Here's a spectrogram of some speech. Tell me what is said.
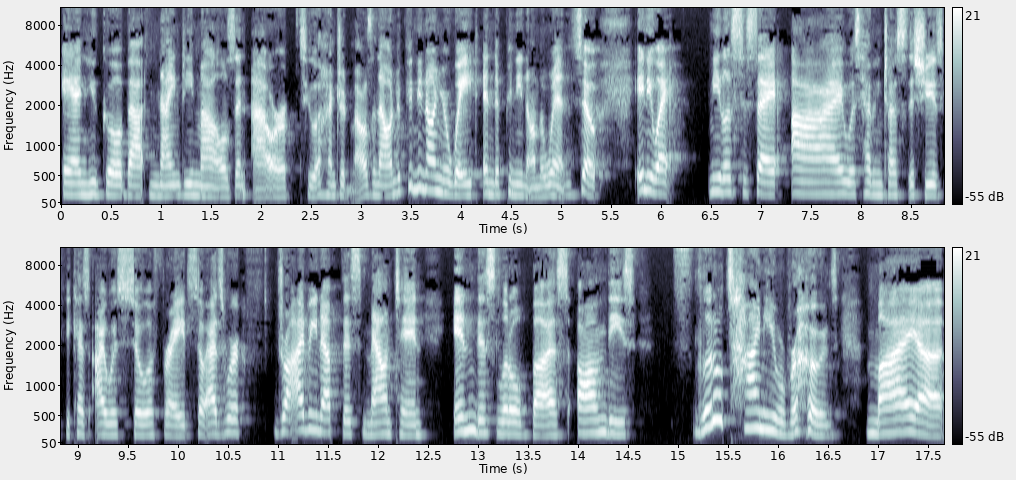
and you go about 90 miles an hour to 100 miles an hour, depending on your weight and depending on the wind. So anyway, needless to say, I was having trust issues because I was so afraid. So as we're driving up this mountain in this little bus on these little tiny roads, my, uh,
